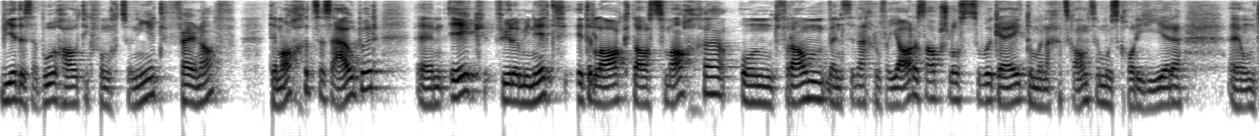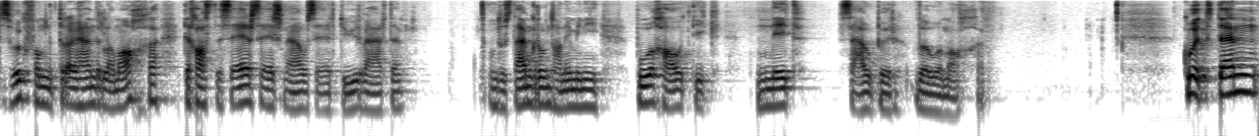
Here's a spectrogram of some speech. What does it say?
wie das eine Buchhaltung funktioniert, fair enough dann machen sie es selber. Ähm, ich fühle mich nicht in der Lage, das zu machen. Und vor allem, wenn es dann auf einen Jahresabschluss zugeht und man das Ganze muss korrigieren muss äh, und das wirklich von einem Treuhänder machen dann kann es dann sehr, sehr schnell sehr teuer werden. Und aus diesem Grund habe ich meine Buchhaltung nicht selber machen Gut, dann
